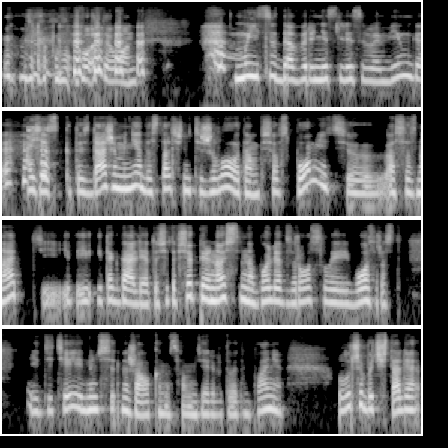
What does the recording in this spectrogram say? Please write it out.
Вот и он. Мы сюда принесли свой бинго. А я, то есть даже мне достаточно тяжело там все вспомнить, э, осознать и, и, и так далее. То есть это все переносится на более взрослый возраст. И детей, ну, действительно жалко на самом деле вот в этом плане. Лучше бы читали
